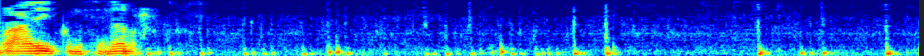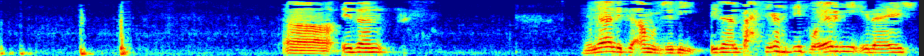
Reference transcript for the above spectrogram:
وعليكم السلام ورحمة الله آه إذا هنالك أمر جديد. إذا البحث يهدف ويرمي إلى إيش؟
